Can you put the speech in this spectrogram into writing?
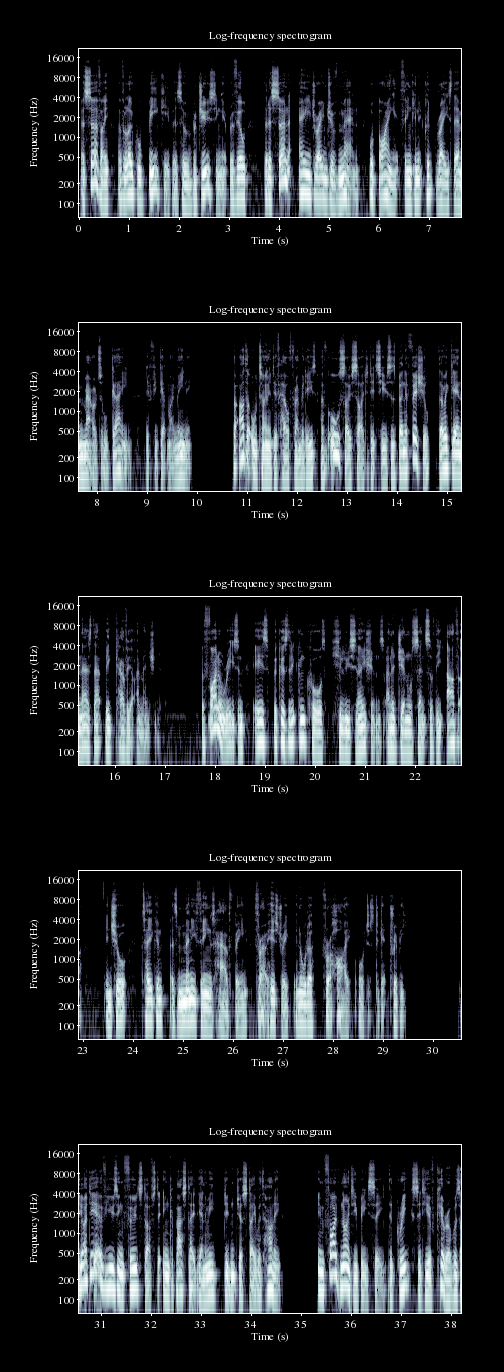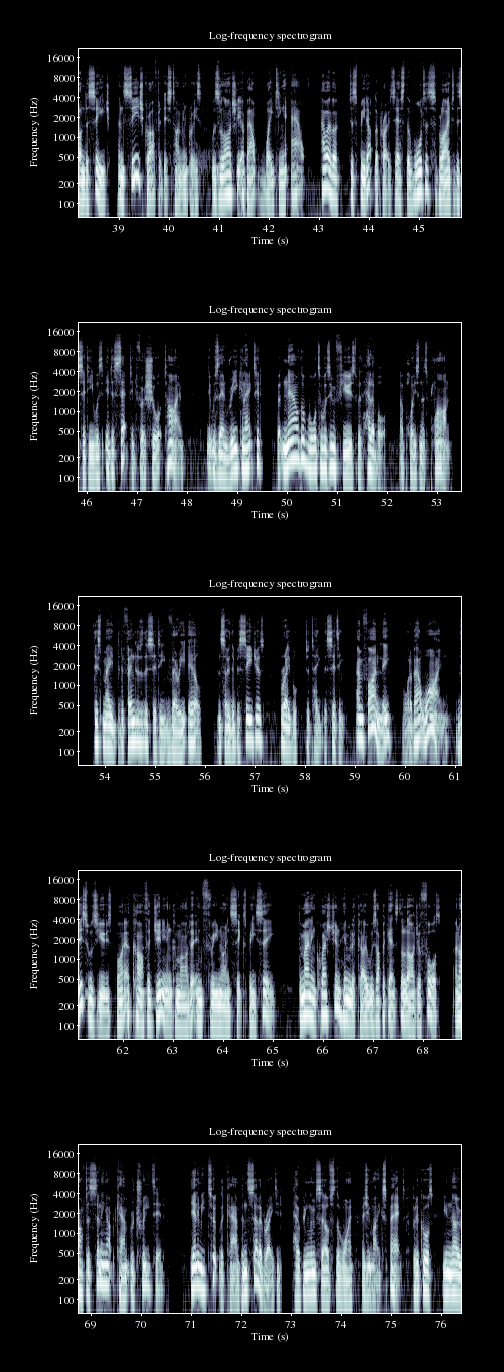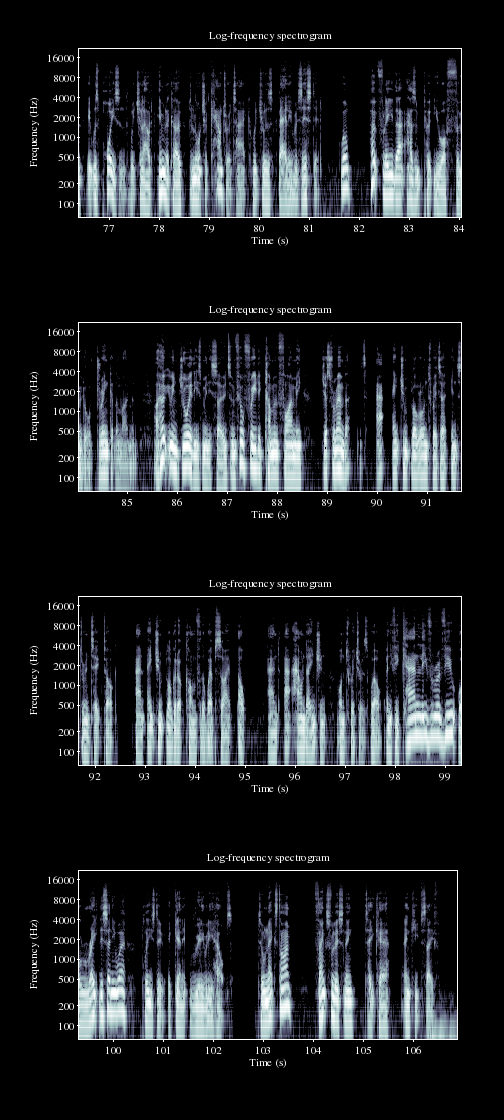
A survey of local beekeepers who were producing it revealed that a certain age range of men were buying it thinking it could raise their marital game, if you get my meaning. But other alternative health remedies have also cited its use as beneficial, though again there's that big caveat I mentioned. The final reason is because that it can cause hallucinations and a general sense of the other. In short, taken as many things have been throughout history in order for a high or just to get trippy. The idea of using foodstuffs to incapacitate the enemy didn't just stay with honey. In 590 BC, the Greek city of Kyra was under siege, and siegecraft at this time in Greece was largely about waiting it out. However, to speed up the process, the water supply to the city was intercepted for a short time. It was then reconnected, but now the water was infused with hellebore, a poisonous plant. This made the defenders of the city very ill, and so the besiegers were able to take the city. And finally, what about wine? This was used by a Carthaginian commander in 396 BC. The man in question, Himilco, was up against a larger force and after setting up camp retreated. The enemy took the camp and celebrated, helping themselves to the wine as you might expect. But of course, you know it was poisoned, which allowed Himilco to launch a counterattack, which was barely resisted. Well, hopefully that hasn't put you off food or drink at the moment. I hope you enjoy these minisodes and feel free to come and find me just remember, it's at Ancient Blogger on Twitter, Insta, and TikTok, and ancientblogger.com for the website. Oh, and at Hound Ancient on Twitter as well. And if you can leave a review or rate this anywhere, please do. Again, it really, really helps. Till next time, thanks for listening, take care, and keep safe.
